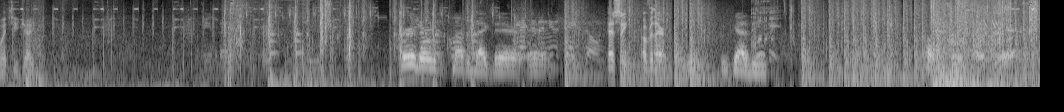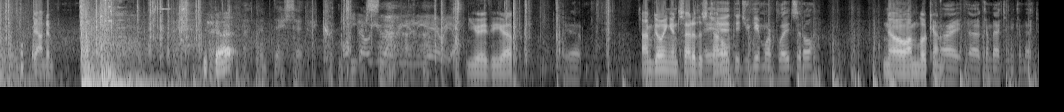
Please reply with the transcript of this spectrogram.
With you, Jay. Me in the back. Third there was a sniper back there, Get to the and new. Jesse, over there. he's gotta be. Oh, Downed him. good shot. And they said I couldn't be a Hostile UAV sniper. in the area. UAV up. Yep. I'm going inside of this Hey, tunnel. Ed, did you get more plates at all? No, I'm looking. All right, uh, come back to me. Come back to me.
